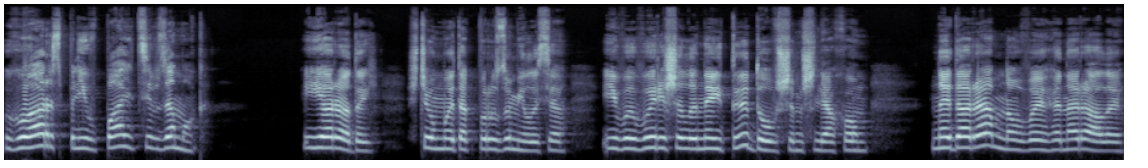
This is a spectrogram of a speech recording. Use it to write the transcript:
Гуар сплів пальці в замок. Я радий, що ми так порозумілися, і ви вирішили не йти довшим шляхом. Недаремно ви, генерали.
